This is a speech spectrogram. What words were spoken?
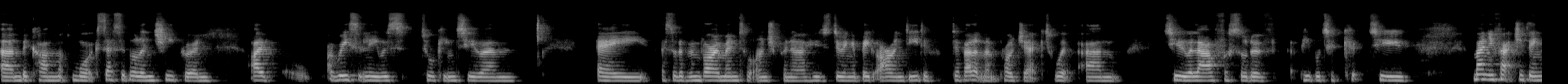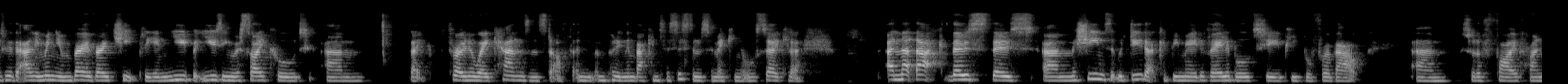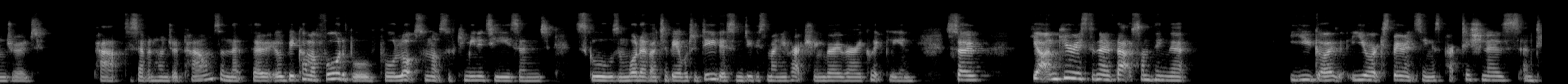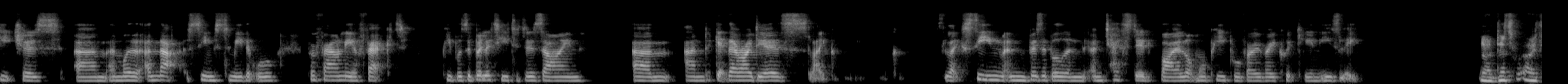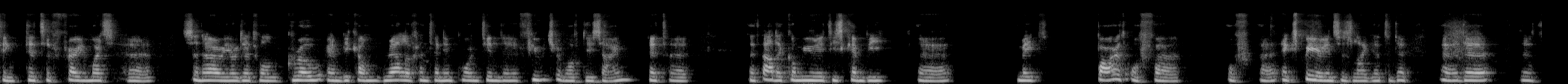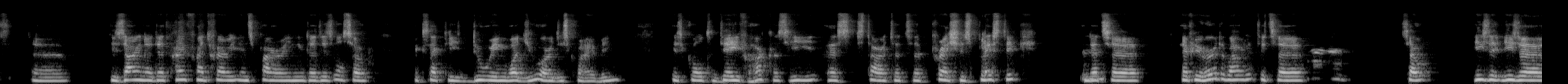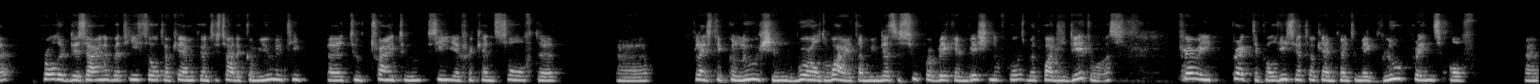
um, become more accessible and cheaper. And I've I recently was talking to um, a, a sort of environmental entrepreneur who's doing a big R&D de- development project with, um, to allow for sort of people to to manufacture things with aluminium very very cheaply and you but using recycled um, like thrown away cans and stuff and, and putting them back into the system so making it all circular and that that those those um, machines that would do that could be made available to people for about um, sort of 500 pa- to 700 pounds. And that so it would become affordable for lots and lots of communities and schools and whatever to be able to do this and do this manufacturing very very quickly. And so yeah i'm curious to know if that's something that you guys you're experiencing as practitioners and teachers um, and whether and that seems to me that will profoundly affect people's ability to design um, and get their ideas like like seen and visible and, and tested by a lot more people very very quickly and easily Yeah, that's I think that's a very much uh, scenario that will grow and become relevant and important in the future of design. That uh, that other communities can be uh, made part of uh, of uh, experiences like that. The the that the designer that I find very inspiring that is also exactly doing what you are describing is called Dave Hakkens. He has started uh, Precious Plastic, and that's a. Have you heard about it? It's a so he's a he's a product designer, but he thought, okay, I'm going to start a community uh, to try to see if I can solve the uh, plastic pollution worldwide. I mean, that's a super big ambition, of course. But what he did was very practical. He said, okay, I'm going to make blueprints of uh,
